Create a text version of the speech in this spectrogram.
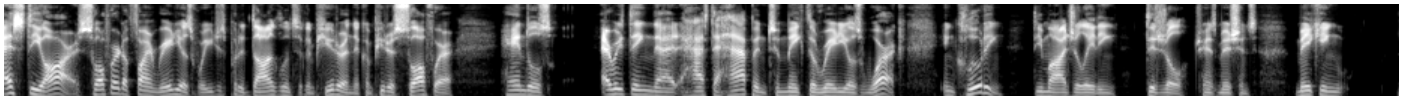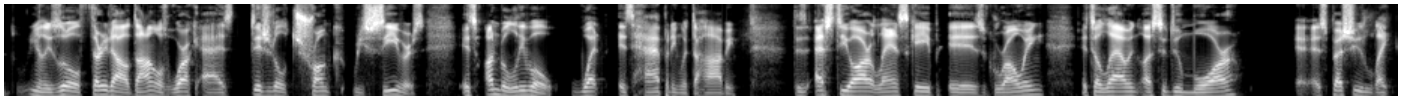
SDR, software defined radios, where you just put a dongle into the computer and the computer software handles everything that has to happen to make the radios work, including demodulating digital transmissions, making you know these little $30 dongles work as digital trunk receivers. It's unbelievable what is happening with the hobby. The sdr landscape is growing. It's allowing us to do more especially like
